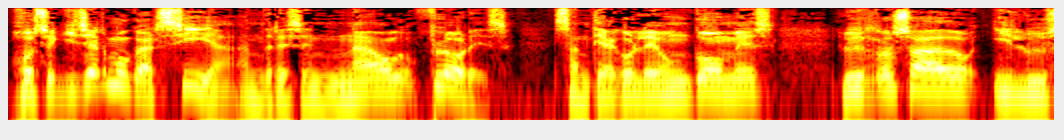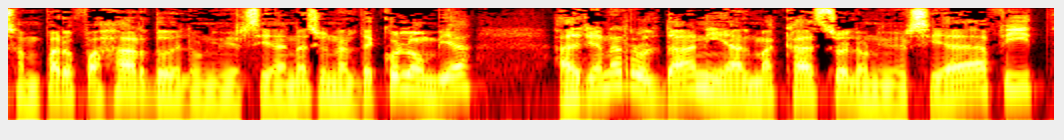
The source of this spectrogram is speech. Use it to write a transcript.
José Guillermo García, Andrés Henao Flores, Santiago León Gómez, Luis Rosado y Luz Amparo Fajardo de la Universidad Nacional de Colombia, Adriana Roldán y Alma Castro de la Universidad de AFIT,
